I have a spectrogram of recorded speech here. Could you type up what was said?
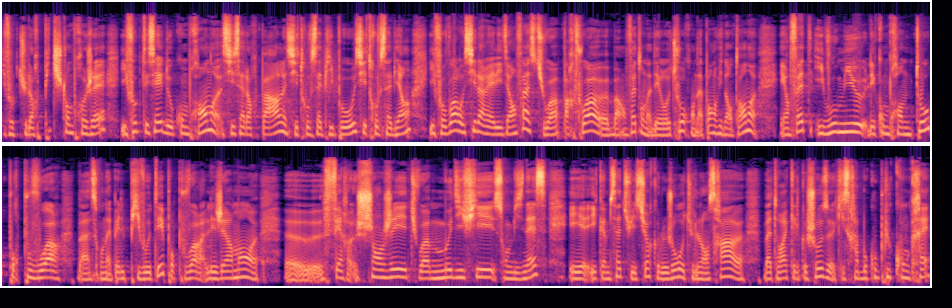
il faut que tu leur pitches ton projet, il faut que tu essayes de comprendre si ça leur parle, s'ils trouvent ça pipeau, s'ils trouvent ça bien. Il faut voir aussi la réalité en face, tu vois. Parfois, bah, en fait, on a des retours qu'on n'a pas envie d'entendre. Et en fait, il vaut mieux les comprendre tôt pour pouvoir, bah, ce qu'on appelle pivoter, pour pouvoir légèrement euh, euh, faire changer, tu vois, modifier son business. Et, comme ça, tu es sûr que le jour où tu le lanceras, bah, tu auras quelque chose qui sera beaucoup plus concret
